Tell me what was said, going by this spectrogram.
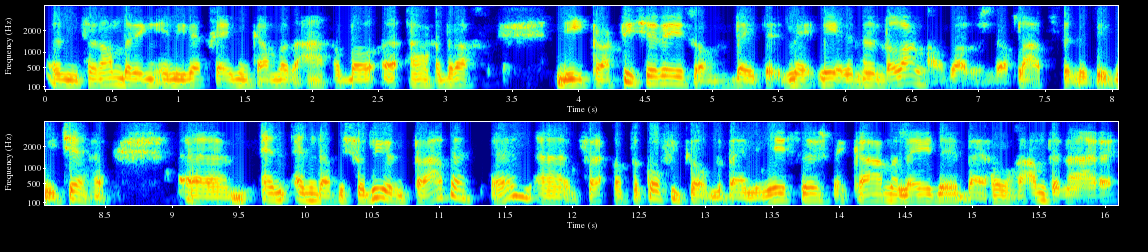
een verandering in die wetgeving kan worden aangebracht die praktischer is of beter, meer in hun belang, al zouden ze dat laatste natuurlijk niet zeggen. Uh, en, en dat is voortdurend praten. Hè? Uh, op de koffie komen bij ministers, bij Kamerleden, bij hoge ambtenaren.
